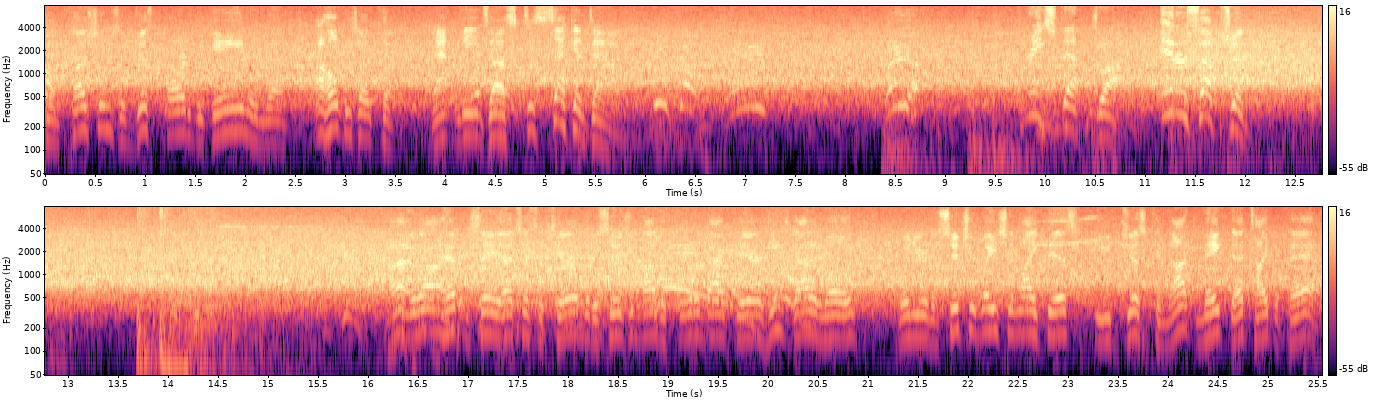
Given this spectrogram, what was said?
Concussions are just part of the game, and uh, I hope he's okay. That leads us to second down. Three-step drop. Interception. I, well, I have to say that's just a terrible decision by the quarterback there. He's got to know when you're in a situation like this, you just cannot make that type of pass.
